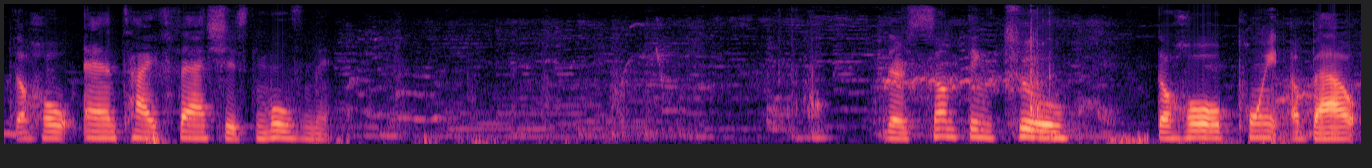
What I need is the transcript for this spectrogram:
the whole anti fascist movement. There's something to the whole point about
